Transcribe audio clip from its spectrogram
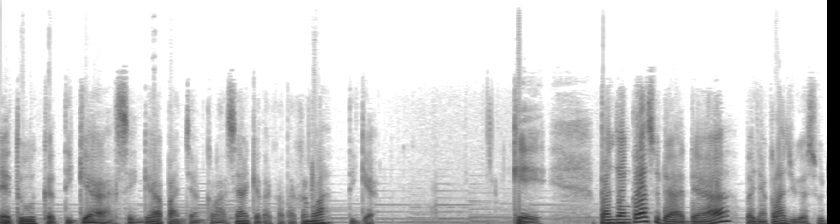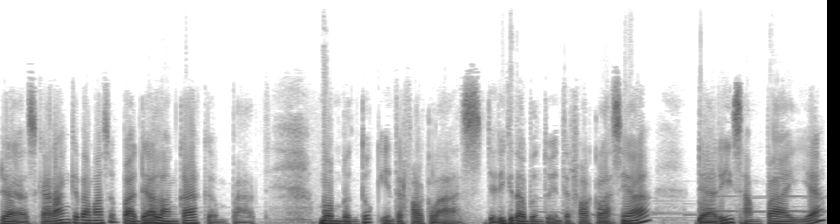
yaitu ke 3, sehingga panjang kelasnya kita katakanlah 3. Oke. Panjang kelas sudah ada, banyak kelas juga sudah. Sekarang kita masuk pada langkah keempat, membentuk interval kelas. Jadi kita bentuk interval kelasnya dari sampai ya.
